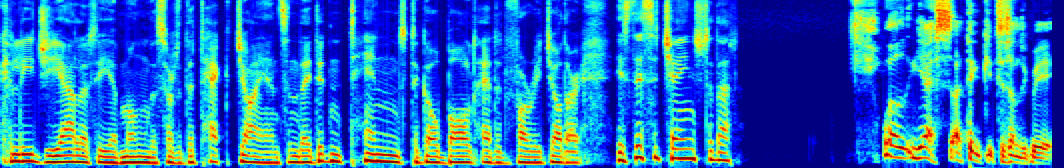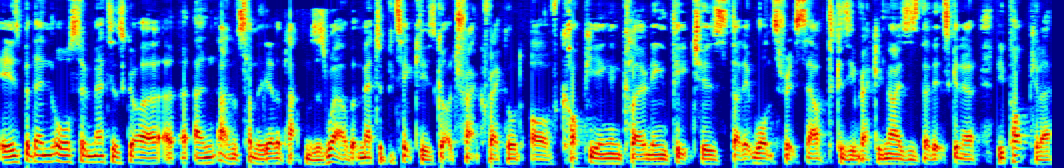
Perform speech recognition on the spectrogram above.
collegiality among the sort of the tech giants, and they didn't tend to go bald headed for each other. Is this a change to that? Well, yes, I think to some degree it is, but then also Meta's got a, a, a, and some of the other platforms as well, but Meta particularly has got a track record of copying and cloning features that it wants for itself because it recognizes that it's going to be popular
